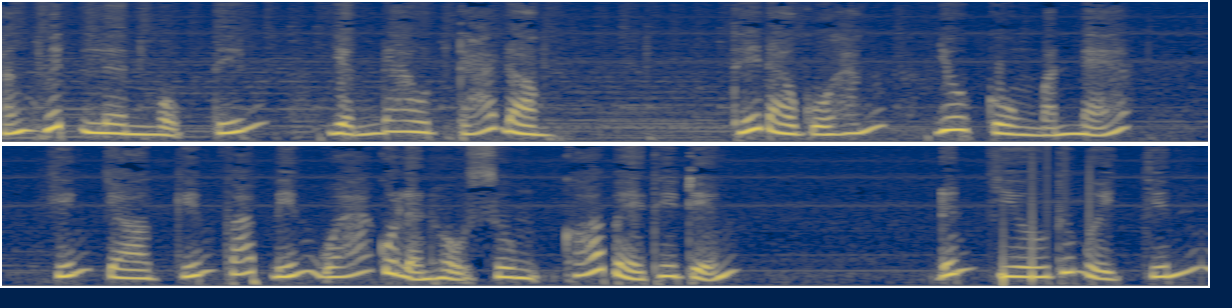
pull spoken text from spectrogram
Hắn hít lên một tiếng, giận đau trả đòn. Thế đau của hắn vô cùng mạnh mẽ, khiến cho kiếm pháp biến hóa của lệnh hồ sung khó bề thi triển. Đến chiêu thứ 19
